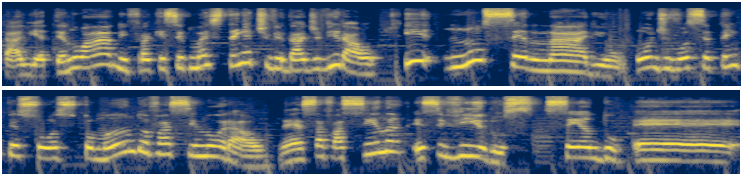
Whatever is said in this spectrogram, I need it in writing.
tá ali atenuado, enfraquecido, mas tem atividade viral. E num cenário onde você tem pessoas tomando a vacina oral, né? Essa vacina, esse vírus sendo é,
